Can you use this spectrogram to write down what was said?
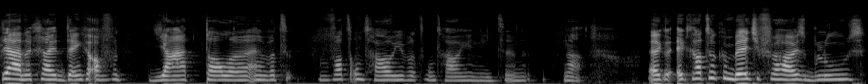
ja dan ga je denken over jaartallen en wat, wat onthoud je, wat onthoud je niet. En, nou, ik, ik had ook een beetje verhuisblues.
